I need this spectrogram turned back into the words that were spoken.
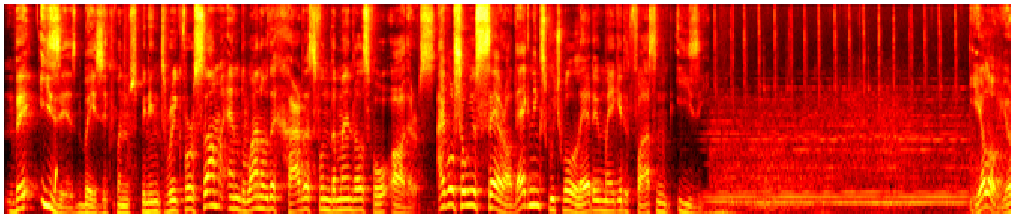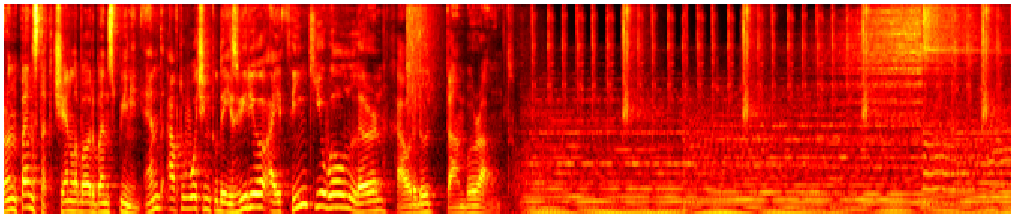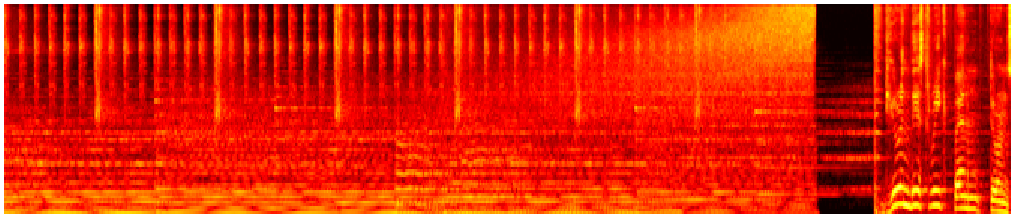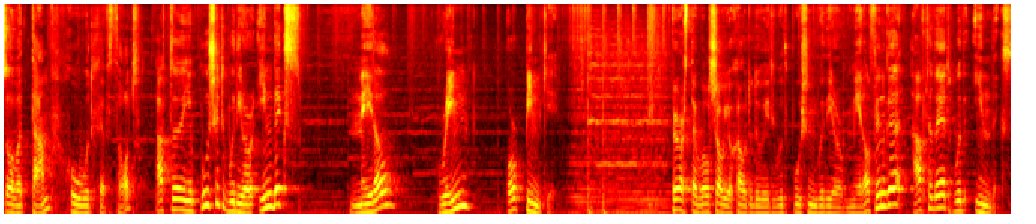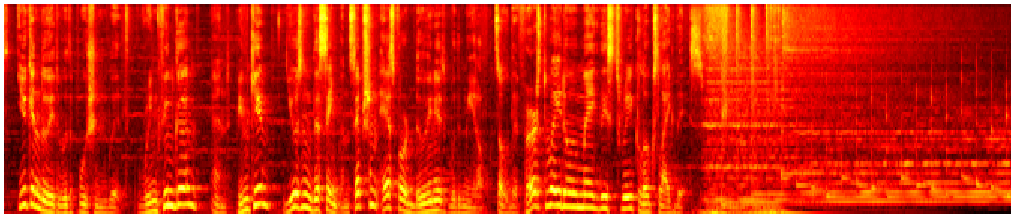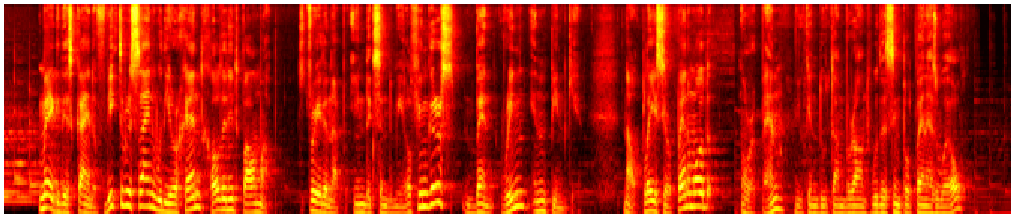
The easiest basic pen spinning trick for some and one of the hardest fundamentals for others. I will show you several techniques which will let you make it fast and easy. Hello, you're on Penstock, channel about pen spinning, and after watching today's video I think you will learn how to do thumb around. During this trick, pen turns over thumb, who would have thought, after you push it with your index, middle, ring or pinky. First I will show you how to do it with pushing with your middle finger, after that with index. You can do it with pushing with ring finger and pinky, using the same conception as for doing it with middle. So the first way to make this trick looks like this. Make this kind of victory sign with your hand holding it palm up. Straighten up index and middle fingers, bend ring and pinky. Now place your pen mod, or a pen, you can do thumb around with a simple pen as well.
